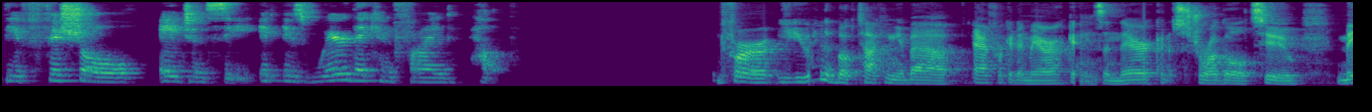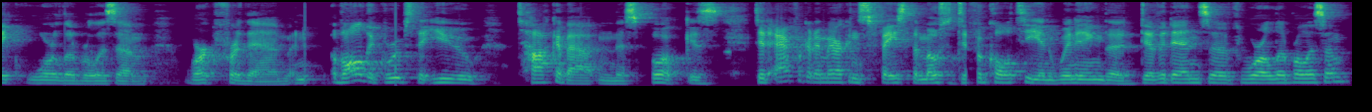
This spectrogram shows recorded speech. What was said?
the official agency. It is where they can find help for you in the book talking about African Americans and their kind of struggle to make war liberalism work for them. And of all the groups that you talk about in this book, is did African Americans face the most difficulty in winning the dividends of war liberalism?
